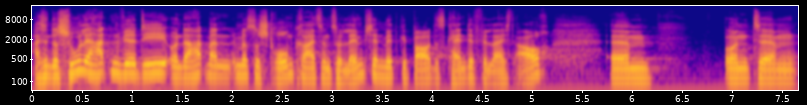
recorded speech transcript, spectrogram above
Also in der Schule hatten wir die und da hat man immer so Stromkreise und so Lämpchen mitgebaut, das kennt ihr vielleicht auch. Ähm, und ähm,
